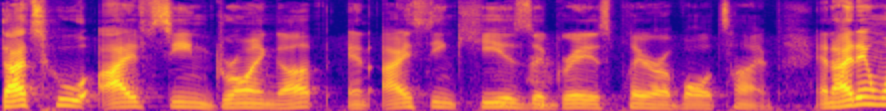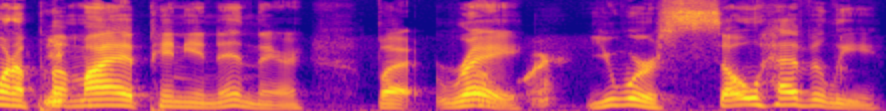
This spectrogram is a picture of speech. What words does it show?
that's who I've seen growing up, and I think he is the greatest player of all time. And I didn't want to put my opinion in there, but Ray, boy. you were so heavily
